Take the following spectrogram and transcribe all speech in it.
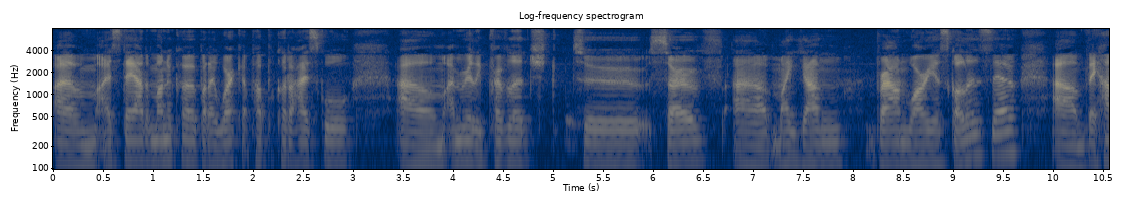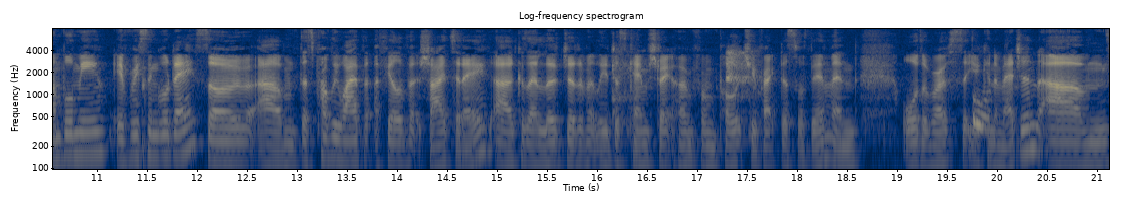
Um, I stay out of Manukau, but I work at Papakura High School. Um, I'm really privileged to serve uh, my young brown warrior scholars there. Um, they humble me every single day, so um, that's probably why I feel a bit shy today because I legitimately just came straight home from poetry practice with them and all the roasts that you can imagine. Um,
